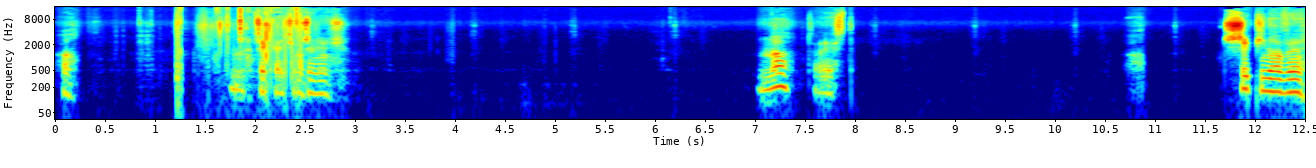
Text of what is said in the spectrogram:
O. Czekajcie, muszę wziąć. No, to jest. trzypinowy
